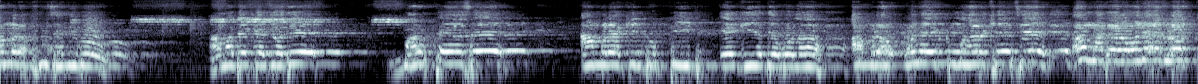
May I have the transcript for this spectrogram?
আমরা বুঝে নিব। আমাদেরকে যদি মারতে আসে আমরা কিন্তু পিঠ এগিয়ে দেব না। আমরা অনেক মার খেয়েছে, আমাদের অনেক রক্ত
